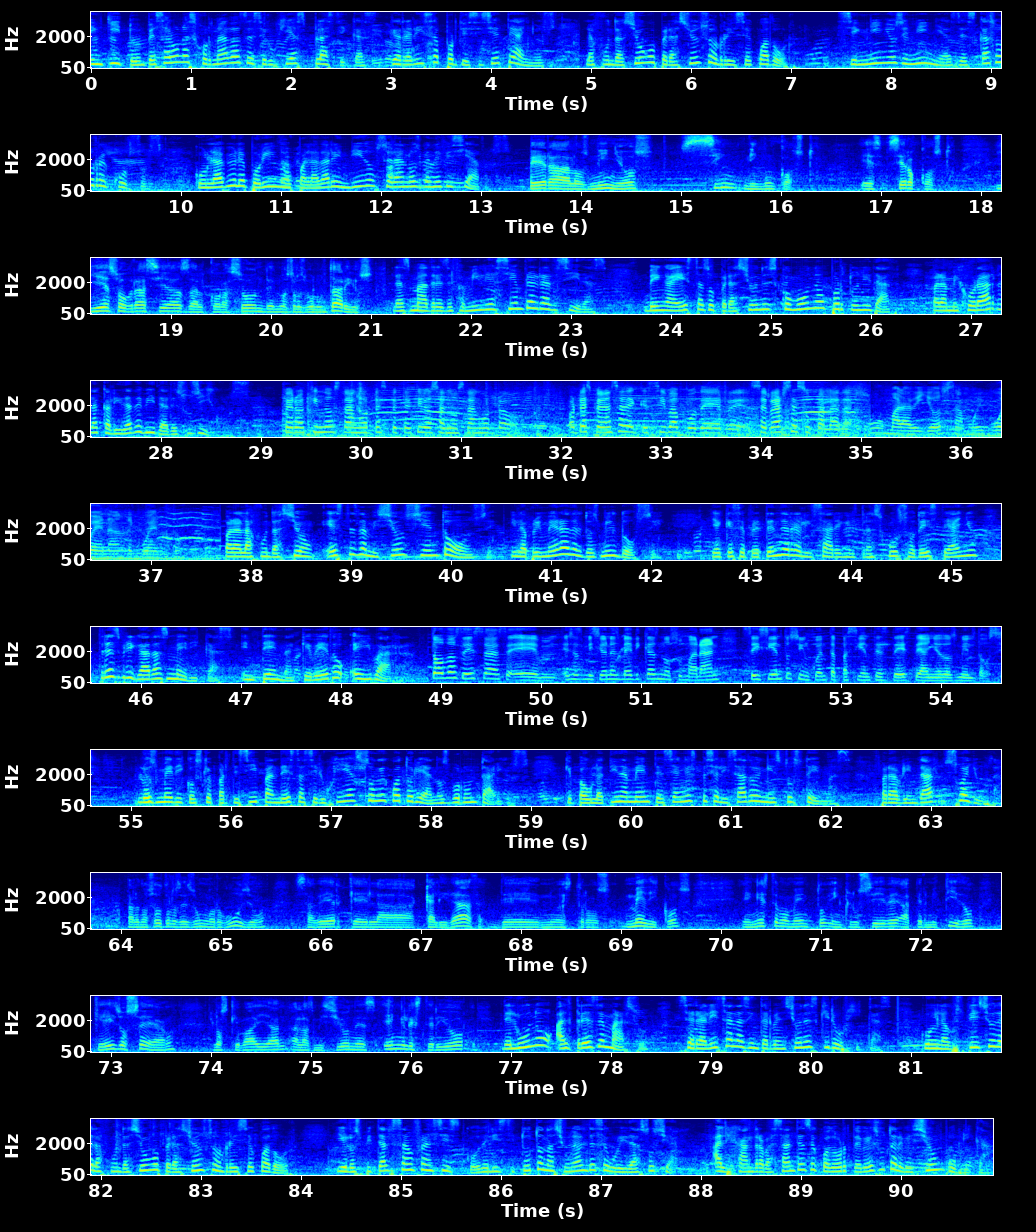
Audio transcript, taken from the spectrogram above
En Quito empezaron las jornadas de cirugías plásticas que realiza por 17 años la Fundación Operación Sonrisa Ecuador. 100 niños y niñas de escasos recursos con labio leporino o paladar hendido serán los beneficiados. Era a los niños sin ningún costo, es cero costo. Y eso gracias al corazón de nuestros voluntarios. Las madres de familia siempre agradecidas ven a estas operaciones como una oportunidad para mejorar la calidad de vida de sus hijos pero aquí nos dan otra expectativa, o sea, nos dan otra, otra esperanza de que sí va a poder eh, cerrarse su paladar. Oh, maravillosa, muy buena, le cuento. Para la Fundación, esta es la misión 111 y la primera del 2012, ya que se pretende realizar en el transcurso de este año tres brigadas médicas en Tena, Quevedo e Ibarra. Todas esas, eh, esas misiones médicas nos sumarán 650 pacientes de este año 2012. Los médicos que participan de estas cirugías son ecuatorianos voluntarios, que paulatinamente se han especializado en estos temas para brindar su ayuda. Para nosotros es un orgullo saber que la calidad de nuestros médicos en este momento inclusive ha permitido que ellos sean los que vayan a las misiones en el exterior. Del 1 al 3 de marzo se realizan las intervenciones quirúrgicas con el auspicio de la Fundación Operación Sonrisa Ecuador y el Hospital San Francisco del Instituto Nacional de Seguridad Social. Alejandra Basantes, Ecuador TV, su televisión pública.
